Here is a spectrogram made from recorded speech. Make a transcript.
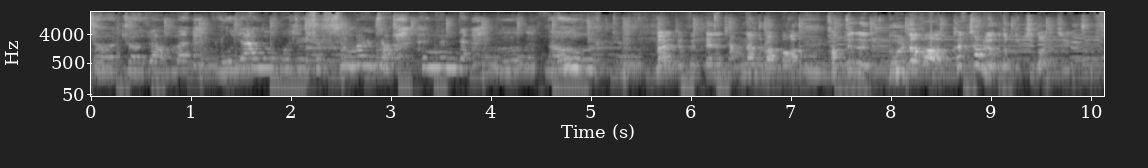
저 저기 엄마 모자는 곳에서 숨으면서 했는데 음, 너무 웃겨. 맞아. 그때는 장난으로 아빠가 갑자기 놀다가 케찹을 여기다 묻히고 왔지.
